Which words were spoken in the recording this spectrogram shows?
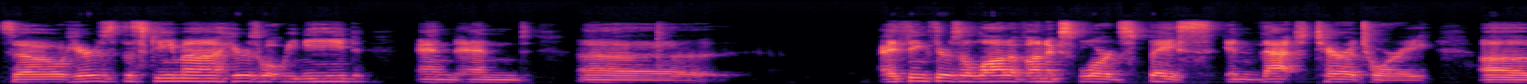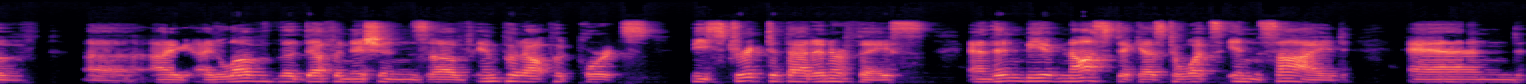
So here's the schema, here's what we need, and and uh, I think there's a lot of unexplored space in that territory of uh, I, I love the definitions of input output ports, be strict at that interface, and then be agnostic as to what's inside. And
